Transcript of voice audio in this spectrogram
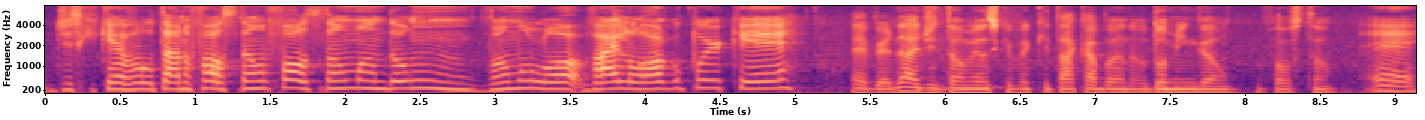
disse que quer voltar no Faustão. O Faustão mandou um vamos lo vai logo porque É verdade, então, mesmo que, que tá acabando o Domingão, o Faustão. é,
